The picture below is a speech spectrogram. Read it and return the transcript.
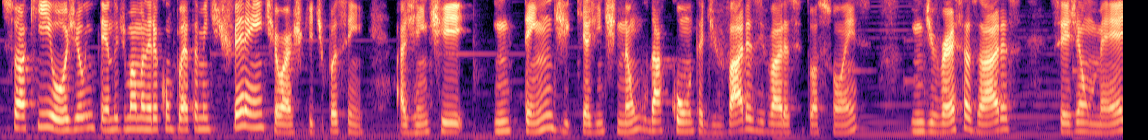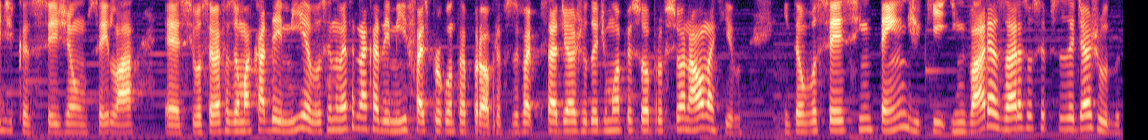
Só que hoje eu entendo de uma maneira completamente diferente. Eu acho que, tipo assim, a gente entende que a gente não dá conta de várias e várias situações em diversas áreas, sejam médicas, sejam, sei lá, É, se você vai fazer uma academia, você não entra na academia e faz por conta própria, você vai precisar de ajuda de uma pessoa profissional naquilo. Então você se entende que em várias áreas você precisa de ajuda.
